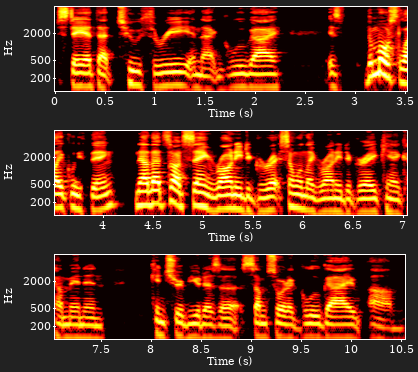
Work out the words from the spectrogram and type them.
stay at that two three and that glue guy is the most likely thing. Now that's not saying Ronnie DeGray, someone like Ronnie DeGray can't come in and contribute as a some sort of glue guy. Um,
